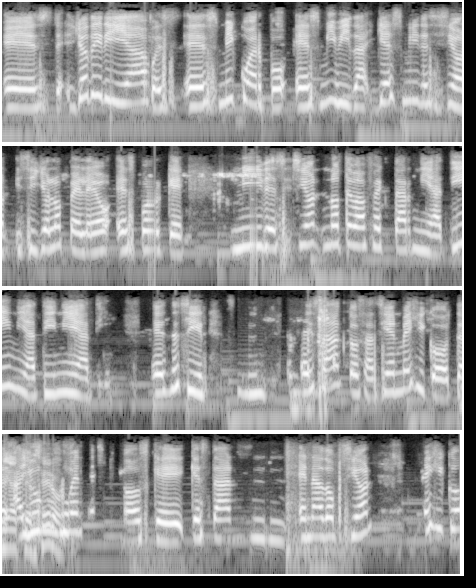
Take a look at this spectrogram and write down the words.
este, yo diría, pues es mi cuerpo, es mi vida y es mi decisión. Y si yo lo peleo es porque mi decisión no te va a afectar ni a ti, ni a ti, ni a ti. Es decir, exacto, o sea, si en México te- hay un buen de niños que, que están en adopción, México,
